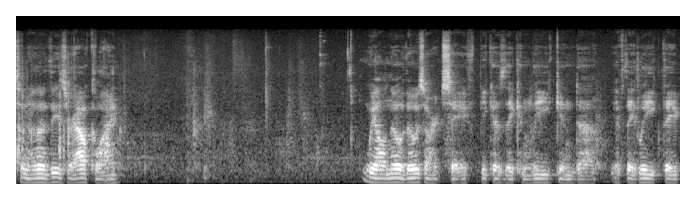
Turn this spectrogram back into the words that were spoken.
so none of these are alkaline. We all know those aren't safe because they can leak and uh, if they leak they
